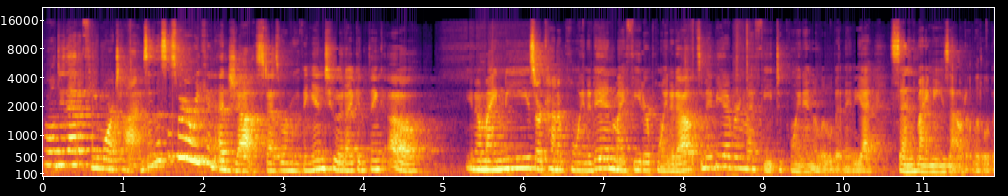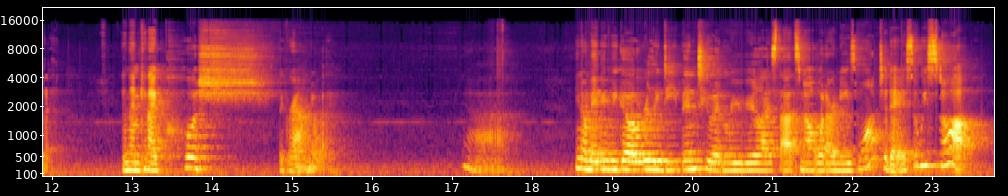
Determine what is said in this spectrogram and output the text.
We'll do that a few more times. And this is where we can adjust as we're moving into it. I can think, oh, you know, my knees are kind of pointed in, my feet are pointed out. So maybe I bring my feet to point in a little bit. Maybe I send my knees out a little bit. And then can I push the ground away? Yeah. You know, maybe we go really deep into it and we realize that's not what our knees want today, so we stop.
